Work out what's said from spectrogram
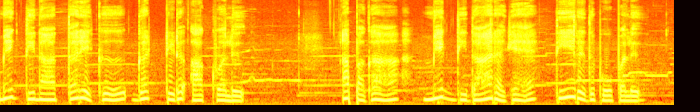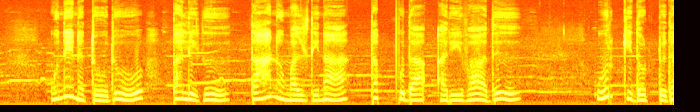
ಮೆಗ್ದಿನ ತರೆಕ್ ಗಟ್ಟಿಡು ಆಕ್ವಲು ಅಪಗ ಮೆಗ್ದಿ ದಾರಗೆ ತೀರದು ಪೋಪಲು ಉನೆನ ತೂದು ಪಲಿಗು ತಾನು ಮಲ್ತಿನ ತಪ್ಪುದ ಅರಿವಾದು ಉರ್ಕಿದೊಟ್ಟುದ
